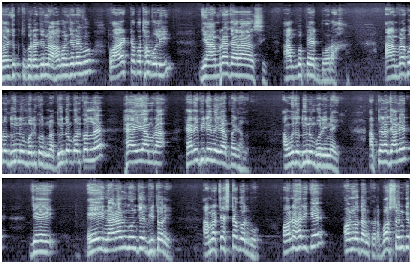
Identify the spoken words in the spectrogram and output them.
জয়যুক্ত করার জন্য আহ্বান জানাব তো আরেকটা কথা বলি যে আমরা যারা আছি, আমগো পেট ভরা। আমরা কোনো দুই নম্বরই করব না। দুই নম্বর করলে হ্যাঁ এই আমরা হ্যারে ফিটে মেরে মেরে হলো আমাকে তো দুই নম্বরই নাই। আপনারা জানেন যে এই নারায়ণগঞ্জের ভিতরে আমরা চেষ্টা করব অনাহারীকে অন্নদান করা, বস্ত্রহীনকে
